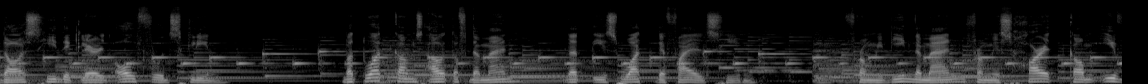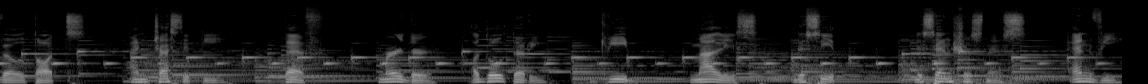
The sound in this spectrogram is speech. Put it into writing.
Thus he declared all foods clean. But what comes out of the man, that is what defiles him. From within the man, from his heart come evil thoughts, unchastity, theft, murder, adultery, greed, malice, deceit, licentiousness, envy,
